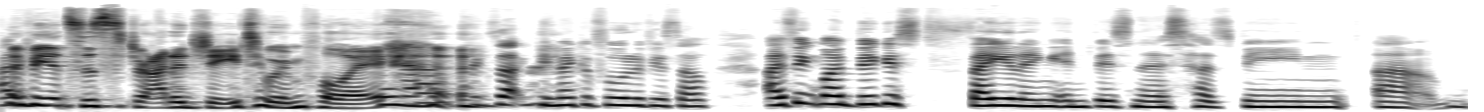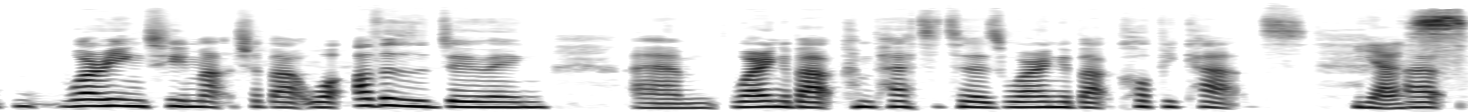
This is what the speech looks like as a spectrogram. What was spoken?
Maybe it's a strategy to employ. yeah, exactly. Make a fool of yourself. I think my biggest failing in business has been uh, worrying too much about what others are doing um, worrying about competitors, worrying about copycats. Yes. Uh,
